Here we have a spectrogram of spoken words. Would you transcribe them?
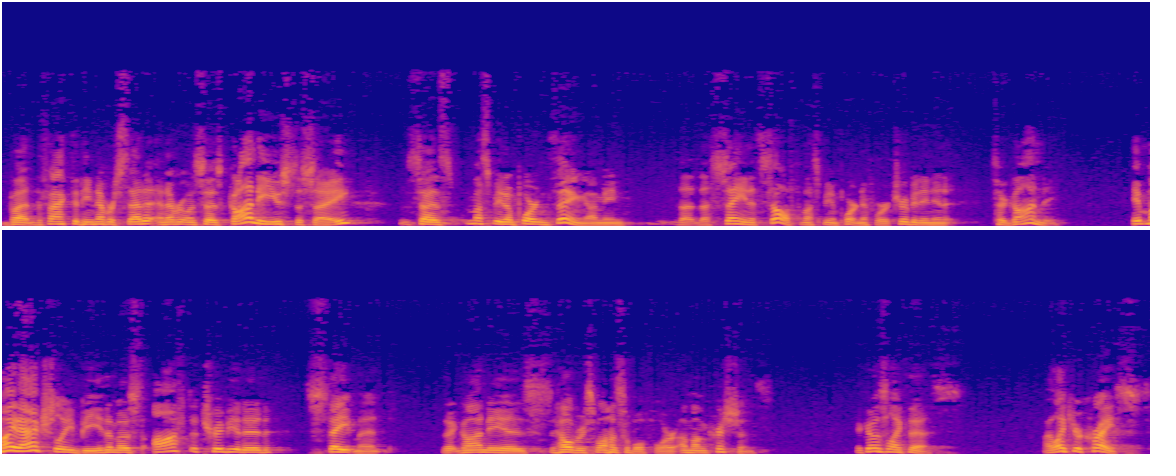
but the fact that he never said it and everyone says Gandhi used to say, says must be an important thing. I mean, the, the saying itself must be important if we're attributing it to Gandhi. It might actually be the most oft attributed statement that Gandhi is held responsible for among Christians. It goes like this. I like your Christ.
